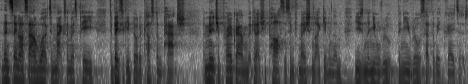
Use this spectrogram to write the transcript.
And then Sonar Sound worked in Max MSP to basically build a custom patch, a miniature program that could actually pass this information that I'd given them using the new rule, the new rule set that we'd created.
